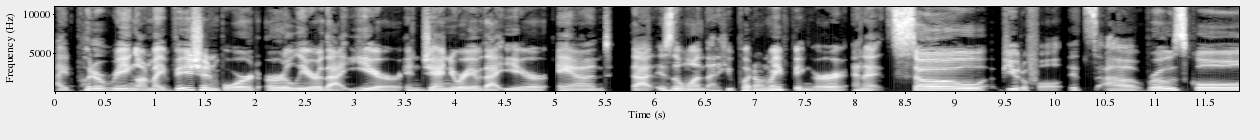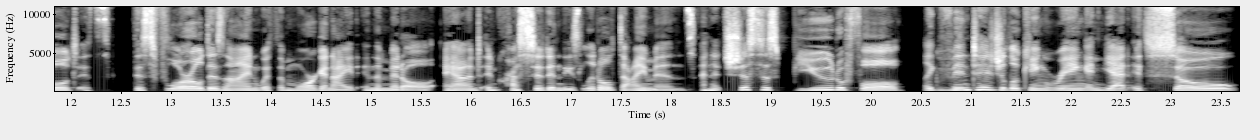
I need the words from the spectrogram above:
I'd put a ring on my vision board earlier that year in January of that year. And that is the one that he put on my finger. And it's so beautiful. It's uh, rose gold. It's this floral design with the morganite in the middle and encrusted in these little diamonds. And it's just this beautiful, like vintage looking ring. And yet it's so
